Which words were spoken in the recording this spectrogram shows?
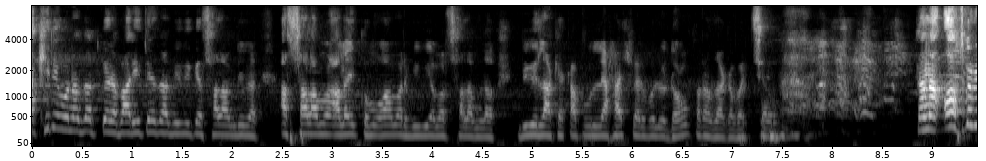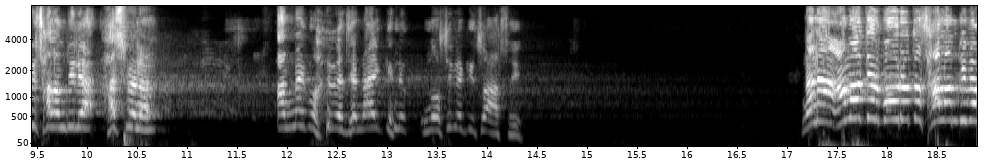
আখিরি মোনাজাত করে বাড়িতে যা বিবিকে সালাম দিবেন, আসসালামু আলাইকুম, ও আমার বিবি আমার সালাম লাও বিবি লাখে কাপুরলে হাসবে বলে ডং করা জায়গা পাচ্ছেন না না অসকবি সালাম দিলে হাসবে না। আর নাই বলবে যে নাই কিন্তু নসিবে কিছু আছে। না না আমাদের বউরা তো সালাম দিবে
